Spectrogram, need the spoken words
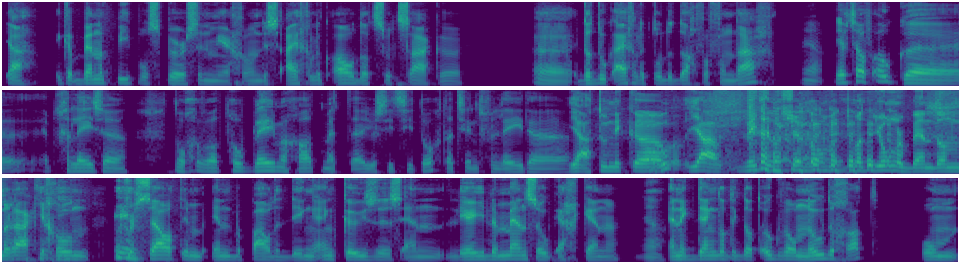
ja, ik ben een people's person meer gewoon. Dus eigenlijk al dat soort zaken, eh, dat doe ik eigenlijk tot de dag van vandaag. Ja. Je hebt zelf ook, eh, heb ik gelezen, nog wat problemen gehad met eh, justitie, toch? Dat je in het verleden... Ja, toen ik, eh, Oh. ja, weet je, als je dan wat, wat jonger bent, dan raak je gewoon verzeild in, in bepaalde dingen en keuzes en leer je de mensen ook echt kennen. Ja. En ik denk dat ik dat ook wel nodig had om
